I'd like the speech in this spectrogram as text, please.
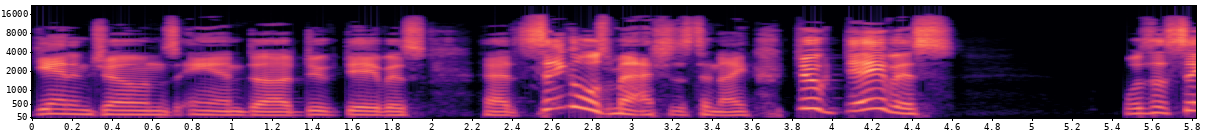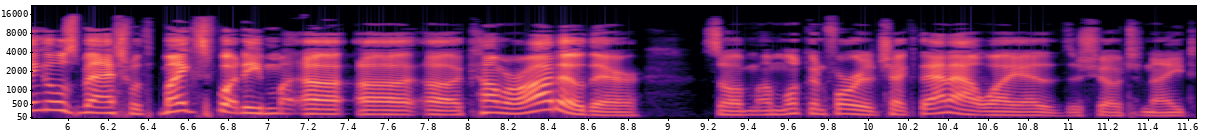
Gannon Jones and Duke Davis had singles matches tonight. Duke Davis was a singles match with Mike's buddy Camarado there. So I'm, I'm looking forward to check that out while I edit the show tonight.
